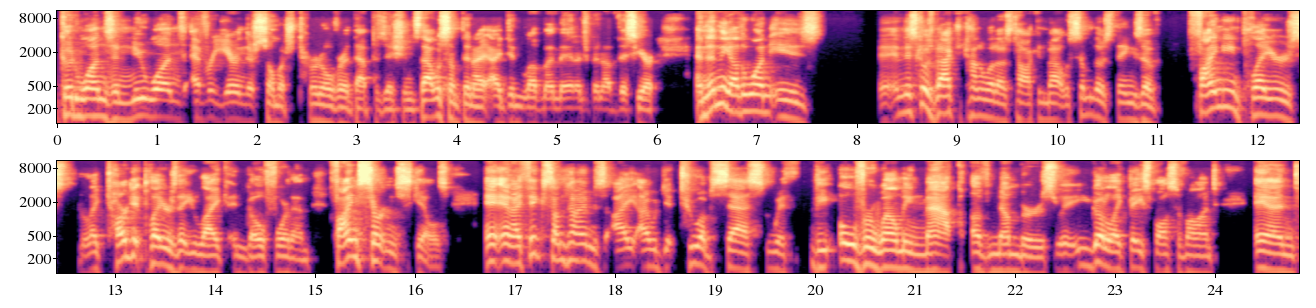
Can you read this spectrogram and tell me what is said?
good ones and new ones every year, and there's so much turnover at that position. So that was something I, I didn't love my management of this year. And then the other one is, and this goes back to kind of what I was talking about with some of those things of finding players, like target players that you like and go for them. Find certain skills. And, and I think sometimes I, I would get too obsessed with the overwhelming map of numbers. You go to like Baseball Savant and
